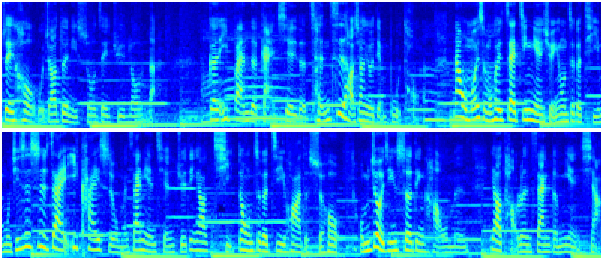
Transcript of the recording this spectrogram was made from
最后，我就要对你说这句 Lola，跟一般的感谢的层次好像有点不同。那我们为什么会在今年选用这个题目？其实是在一开始，我们三年前决定要启动这个计划的时候，我们就已经设定好我们要讨论三个面向：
